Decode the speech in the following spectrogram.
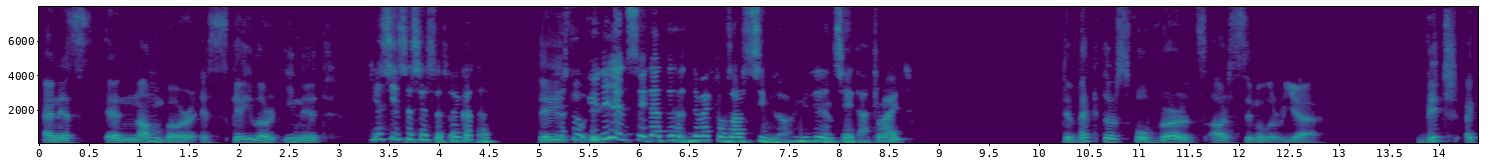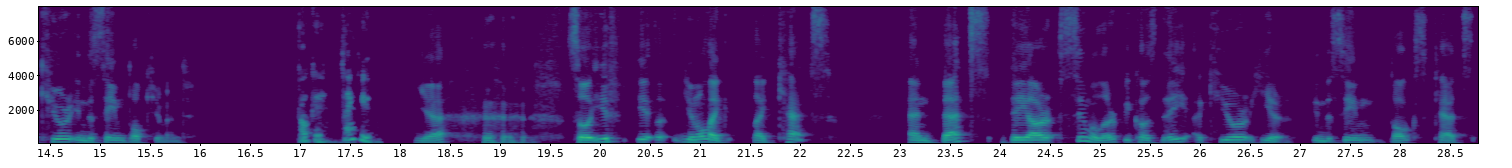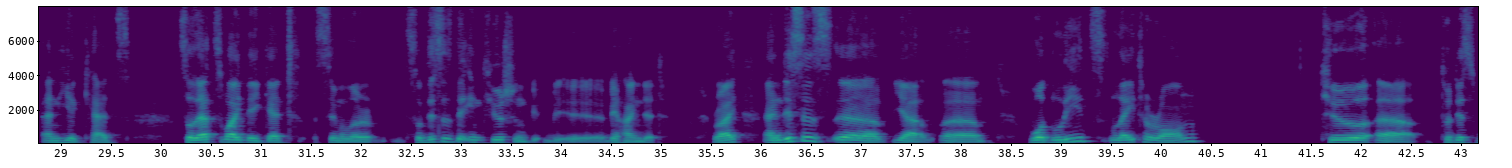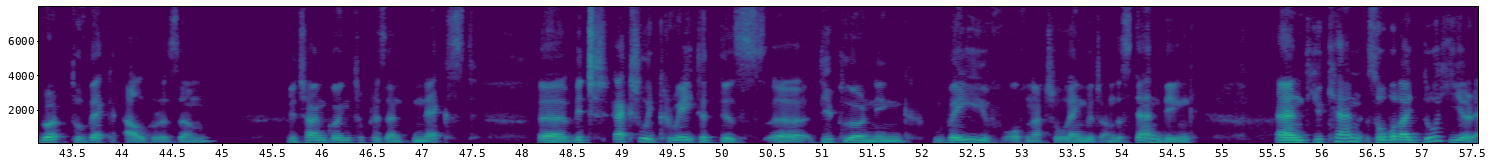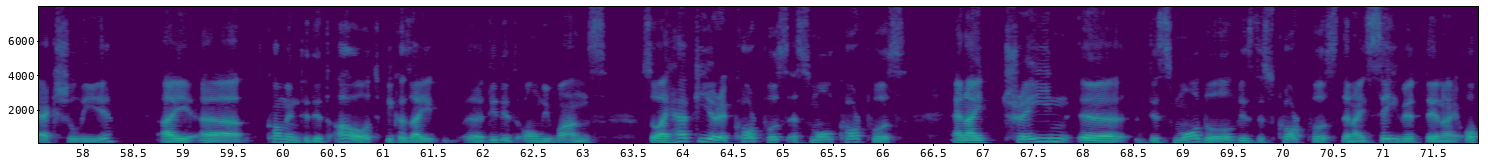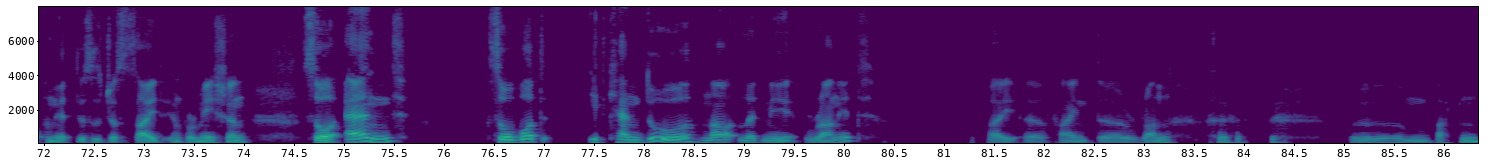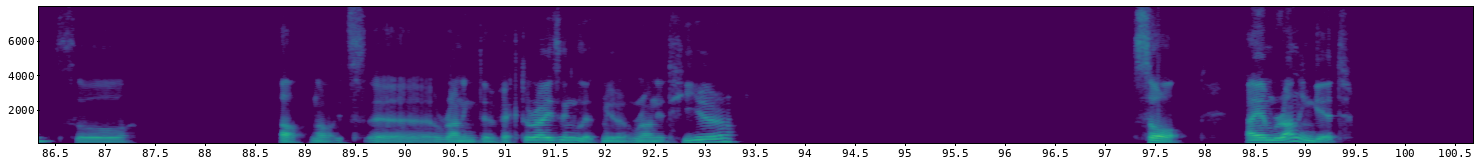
and it's a number, a scalar in it. Yes, yes, yes, yes, yes. I got that. They, So you they- didn't say that the, the vectors are similar. You didn't say that, right? the vectors for words are similar, yeah, which occur in the same document. Okay, thank you. Yeah. So if uh, you know, like like cats and bats, they are similar because they occur here in the same dogs, cats, and here cats. So that's why they get similar. So this is the intuition be, be, behind it, right? And this is, uh, yeah, uh, what leads later on to uh, to this word to vec algorithm, which I'm going to present next, uh, which actually created this uh, deep learning wave of natural language understanding. And you can, so what I do here actually, I uh, commented it out because I uh, did it only once. So I have here a corpus, a small corpus, and I train uh, this model with this corpus, then I save it, then I open it. This is just side information. So, and so what it can do, now let me run it. If I uh, find the run um, button, so, oh, no, it's uh, running the vectorizing. Let me run it here. So I am running it.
